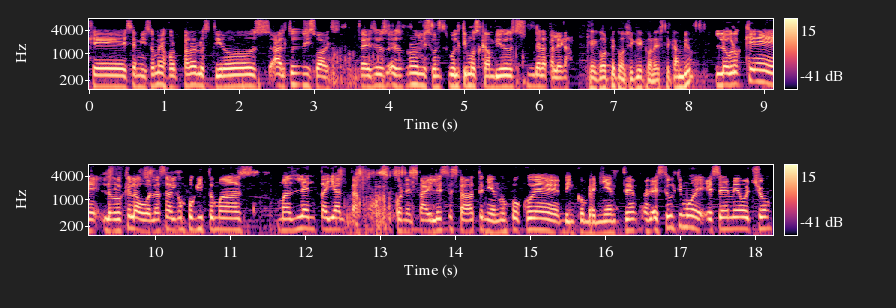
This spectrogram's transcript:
que se me hizo mejor para los tiros altos y suaves. Entonces, esos, fueron mis últimos cambios de la talega. ¿Qué golpe consigue con este cambio? Logro que, logro que la bola salga un poquito más, más lenta y alta. Con el tiles estaba teniendo un poco de, inconveniente. Este último de SM8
